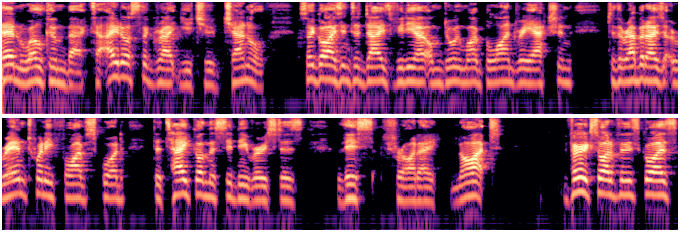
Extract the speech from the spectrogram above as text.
and welcome back to ADOS the Great YouTube channel. So, guys, in today's video, I'm doing my blind reaction to the Rabbitohs round 25 squad to take on the Sydney Roosters this Friday night. Very excited for this, guys.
